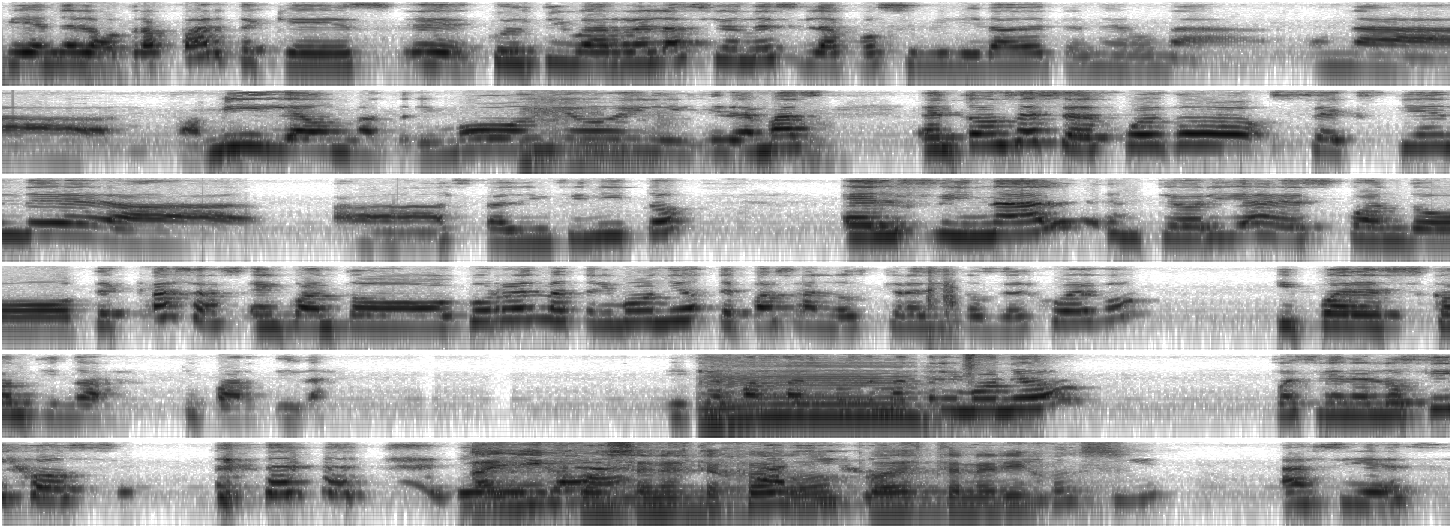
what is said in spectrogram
viene la otra parte, que es eh, cultivar relaciones y la posibilidad de tener una, familia, un matrimonio y, demás. Entonces el juego se extiende hasta el infinito el final, en teoría, es cuando te casas. En cuanto ocurre el matrimonio, te pasan los créditos del juego y puedes continuar tu partida. ¿Y qué pasa después del mm. matrimonio? Pues vienen los hijos. ¿Hay hijos en este juego? ¿Puedes tener hijos? así es.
